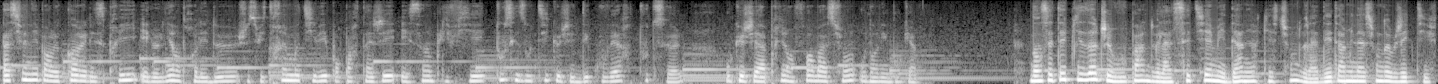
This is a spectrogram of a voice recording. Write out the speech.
Passionnée par le corps et l'esprit et le lien entre les deux, je suis très motivée pour partager et simplifier tous ces outils que j'ai découverts toute seule ou que j'ai appris en formation ou dans les bouquins. Dans cet épisode, je vous parle de la septième et dernière question de la détermination d'objectifs.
